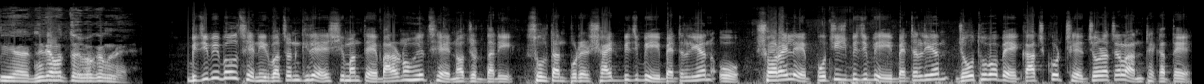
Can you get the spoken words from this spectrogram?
ইয়ে, নিরাপত্তা হইব কেমনে? বিজিবি বলছে নির্বাচন ঘিরে সীমান্তে বাড়ানো হয়েছে নজরদারি। সুলতানপুরের ষাট বিজিবি ব্যাটালিয়ন ও সরাইলে পঁচিশ বিজিবি ব্যাটালিয়ন যৌথভাবে কাজ করছে চোরাচালান ঠেকাতে।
